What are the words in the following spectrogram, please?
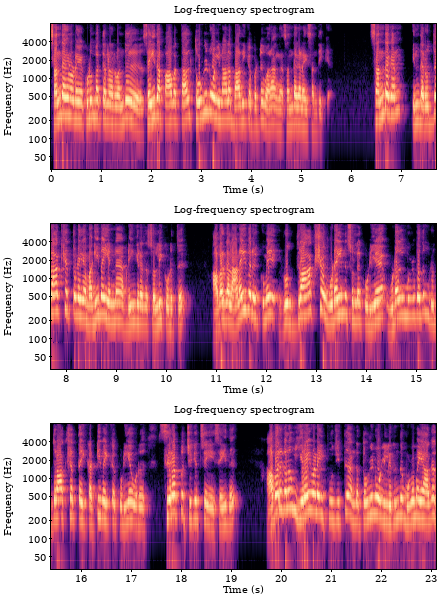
சந்தகனுடைய குடும்பத்தினர் வந்து செய்த பாவத்தால் தொழுநோயினால பாதிக்கப்பட்டு வராங்க சந்தகனை சந்திக்க. சந்தகன் இந்த ருத்ராட்சத்துடைய மகிமை என்ன அப்படிங்கிறத சொல்லி கொடுத்து அவர்கள் அனைவருக்குமே ருத்ராட்ச உடைன்னு சொல்லக்கூடிய உடல் முழுவதும் ருத்ராட்சத்தை கட்டி வைக்கக்கூடிய ஒரு சிறப்பு சிகிச்சையை செய்து அவர்களும் இறைவனை பூஜித்து அந்த தொழுநோயிலிருந்து முழுமையாக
